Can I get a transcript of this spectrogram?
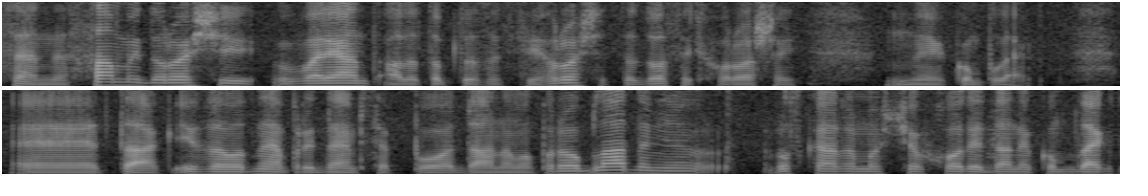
це не самий дорожчий варіант, але тобто за ці гроші це досить хороший комплект. Е, так, і заодне пройдемося по даному переобладнанню, розкажемо, що входить в даний комплект,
